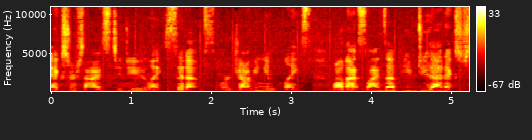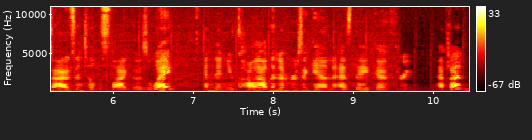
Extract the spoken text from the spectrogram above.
exercise to do, like sit-ups or jogging in place. While that slides up, you do that exercise until the slide goes away, and then you call out the numbers again as they go through. Have fun!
